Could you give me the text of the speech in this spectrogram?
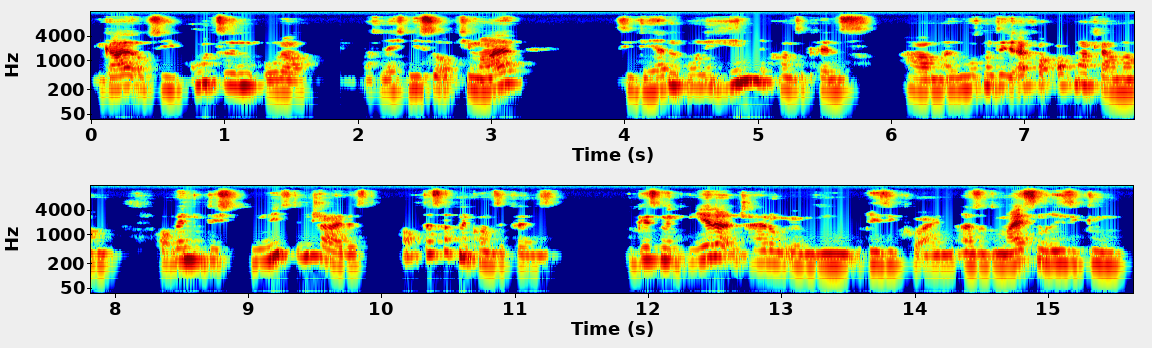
egal ob sie gut sind oder vielleicht nicht so optimal, sie werden ohnehin eine Konsequenz haben. Also muss man sich einfach auch mal klar machen. Auch wenn du dich nicht entscheidest, auch das hat eine Konsequenz. Du gehst mit jeder Entscheidung irgendwie ein Risiko ein. Also die meisten Risiken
